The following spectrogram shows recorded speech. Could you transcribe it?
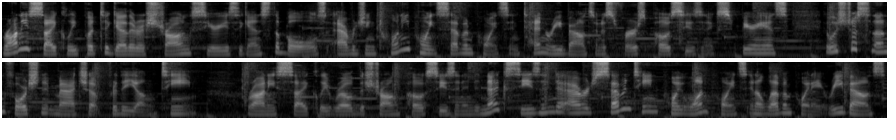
Rony Seikaly put together a strong series against the Bulls, averaging 20.7 points and 10 rebounds in his first postseason experience. It was just an unfortunate matchup for the young team. Rony Seikaly rode the strong postseason into next season to average 17.1 points and 11.8 rebounds,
